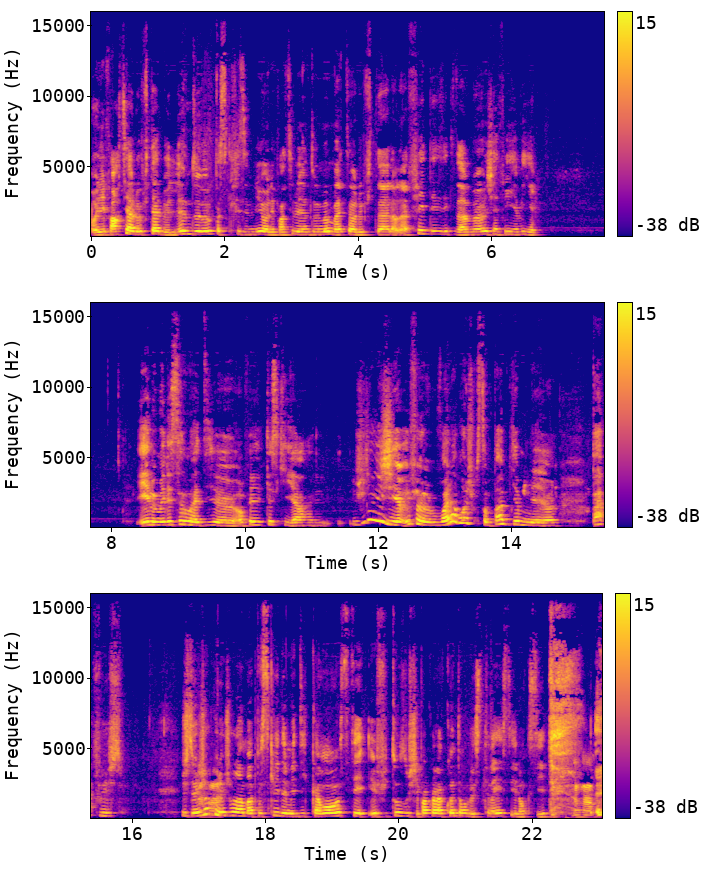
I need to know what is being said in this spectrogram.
On est parti à l'hôpital le lendemain parce qu'il faisait nuit, on est parti le lendemain matin à l'hôpital, on a fait des examens, j'avais rien. Et le médecin m'a dit, euh, en fait, qu'est-ce qu'il y a? Je lui ai dit, enfin, voilà, moi je me sens pas bien, mais euh, pas plus. Je te jure que le jour-là, m'a prescrit des médicaments, c'était effitos ou je sais pas quoi, la contre le stress et l'anxiété. Uh-huh.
